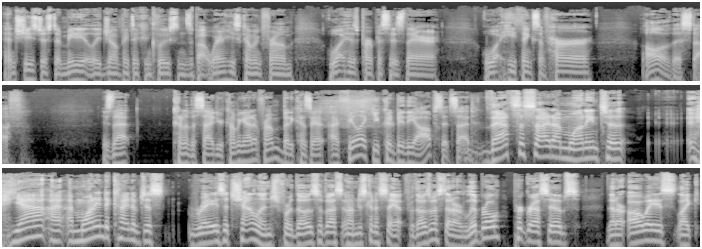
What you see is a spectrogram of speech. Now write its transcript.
and she's just immediately jumping to conclusions about where he's coming from, what his purpose is there, what he thinks of her, all of this stuff. Is that kind of the side you're coming at it from? But because I, I feel like you could be the opposite side. That's the side I'm wanting to. Yeah, I, I'm wanting to kind of just raise a challenge for those of us, and I'm just going to say it for those of us that are liberal progressives that are always like,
